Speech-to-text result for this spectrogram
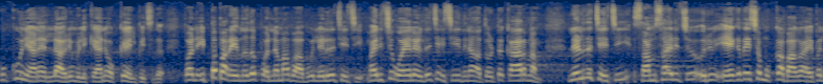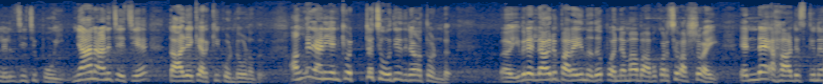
കുക്കുവിനെയാണ് എല്ലാവരും വിളിക്കാനും ഒക്കെ ഏൽപ്പിച്ചത്. അപ്പോൾ ഇപ്പം പറയുന്നത് പൊന്നമ്മ ബാബു ലളിത ചേച്ചി. മരിച്ചു പോയ ലളിത ചേച്ചി ഇതിനകത്തോട്ട് കാരണം ലളിത ചേച്ചി സംസാരിച്ച് ഒരു ഏകദേശം മുക്കാ ഭാഗമായപ്പോൾ ലളിത ചേച്ചി പോയി. ഞാനാണ് ചേച്ചിയെ താഴേക്ക് ഇറക്കി കൊണ്ടുപോകുന്നത് അങ്ങനെയാണ് എനിക്ക് ഒറ്റ ചോദ്യം ഇതിനകത്തുണ്ട്. ഇവരെല്ലാവരും പറയുന്നത് പൊന്നമ്മ ബാബു കുറച്ച് വർഷമായി എന്റെ ഹാർഡ് ഡിസ്കിന്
